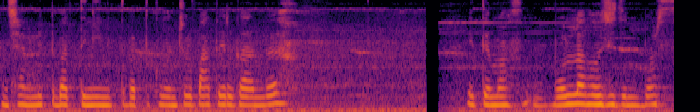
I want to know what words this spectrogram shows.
ಅಂಚನೆ ಮಿತ್ ಬತ್ತೀನಿ ಮಿತ್ತು ಬತ್ತಕ್ಕೆ ಒಂಚೂರು ಪಾತೆರ್ಗ ಅಂದ ಇತ್ತೆ ಮಸ್ ಬೊಲ್ಲಾಗ ಹೋಜಿದ್ದೀನಿ ಬರ್ಸ.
